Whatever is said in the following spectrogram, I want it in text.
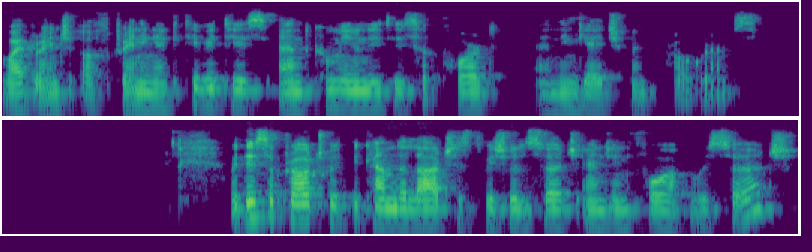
wide range of training activities and community support and engagement programs. With this approach, we've become the largest visual search engine for research.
